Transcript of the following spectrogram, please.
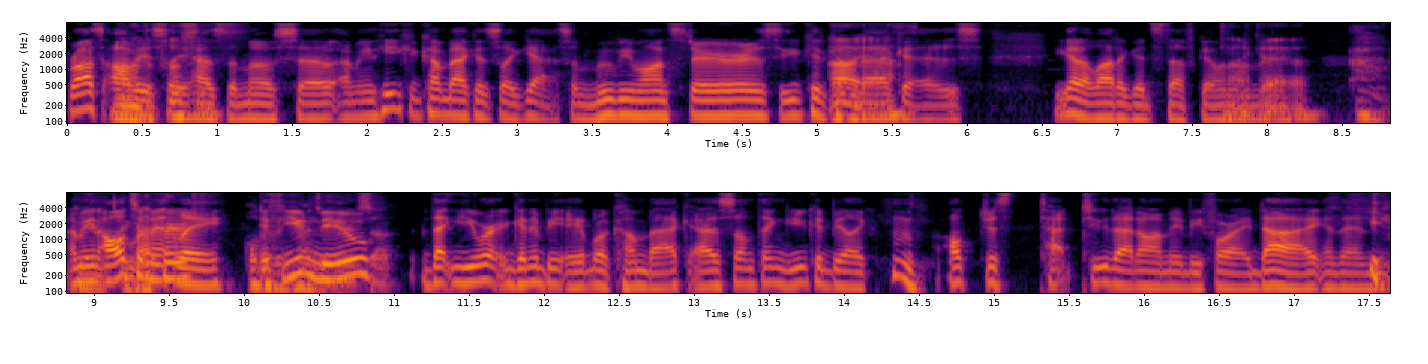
Ross One the obviously has the most. So I mean, he could come back as like yeah, some movie monsters. You could come Oh, yeah. back as you got a lot of good stuff going on Like, there. uh, Oh, I mean, yeah, ultimately, if you kinds of weird knew that you were going to be able to come back as something, you could be like, hmm, I'll just tattoo that on me before I die, and then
